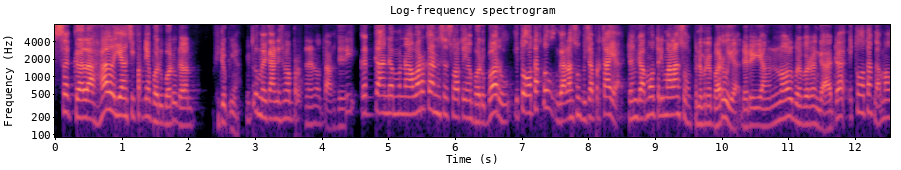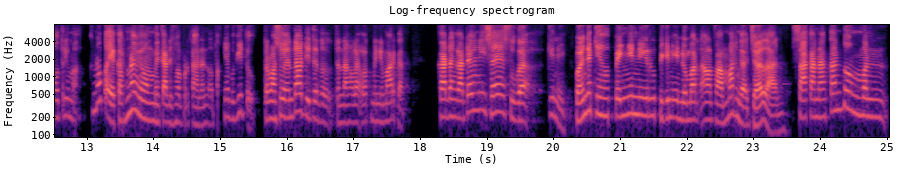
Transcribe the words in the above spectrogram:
segala hal yang sifatnya baru-baru dalam hidupnya. Itu mekanisme permainan otak. Jadi ketika Anda menawarkan sesuatu yang baru-baru, itu otak tuh nggak langsung bisa percaya dan nggak mau terima langsung. Benar-benar baru ya. Dari yang nol benar-benar nggak ada, itu otak nggak mau terima. Kenapa ya? Karena memang mekanisme pertahanan otaknya begitu. Termasuk yang tadi tentu, tentang layout minimarket. Kadang-kadang nih saya juga gini, banyak yang pengen niru bikin Indomaret Alfamart nggak jalan. Seakan-akan tuh men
